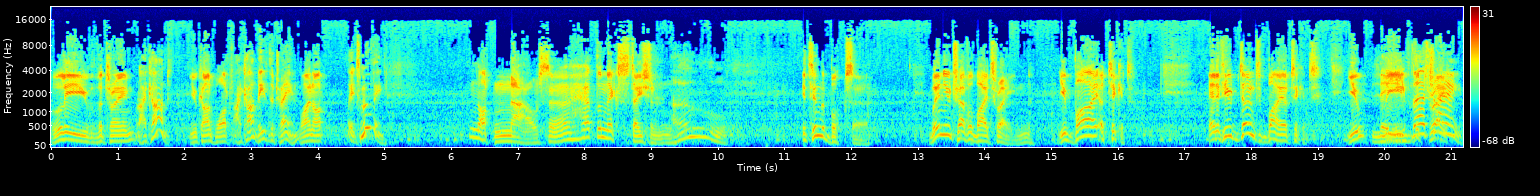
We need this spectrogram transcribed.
Leave the train. I can't. You can't what? I can't leave the train. Why not? It's moving. Not now, sir. At the next station. Oh. It's in the book, sir. When you travel by train, you buy a ticket. And if you don't buy a ticket, you leave, the, train.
